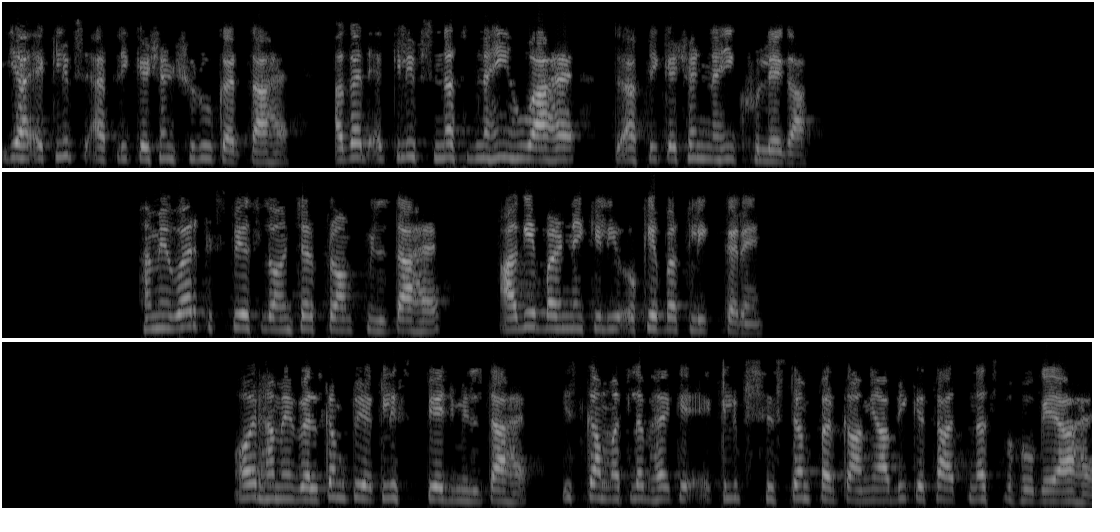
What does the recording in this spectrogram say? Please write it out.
यह Eclipse एप्लीकेशन शुरू करता है। अगर एक्लिप्स नस्ब नहीं हुआ है तो एप्लीकेशन नहीं खुलेगा। हमें वर्कस्पेस लॉन्चर प्रॉम्प्ट मिलता है। आगे बढ़ने के लिए ओके पर क्लिक करें। और हमें वेलकम टू एक्लिप्स पेज मिलता है। इसका मतलब है कि एक्लिप्स सिस्टम पर कामयाबी के साथ नस्ब हो गया है।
